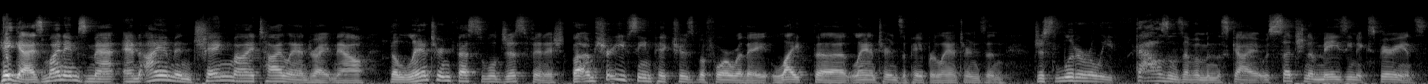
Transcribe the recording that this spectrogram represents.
Hey guys, my name's Matt and I am in Chiang Mai, Thailand right now. The Lantern Festival just finished, but I'm sure you've seen pictures before where they light the lanterns, the paper lanterns, and just literally thousands of them in the sky. It was such an amazing experience,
